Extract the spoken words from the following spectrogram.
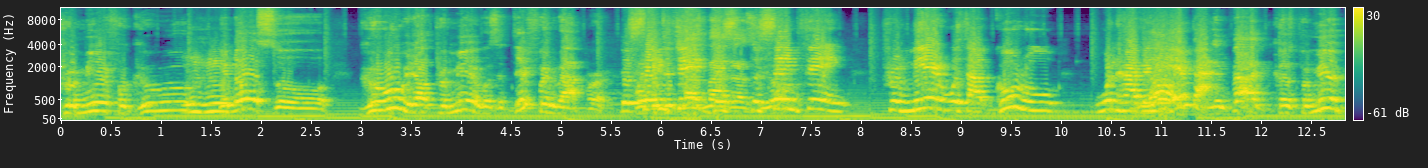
Premier for Guru, Mhm. you know. So Guru without Premier was a different rapper. The same thing. This- the same thing. Premier without Guru wouldn't have any No, impact. impact because Premier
